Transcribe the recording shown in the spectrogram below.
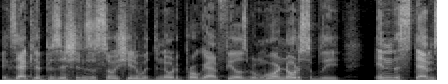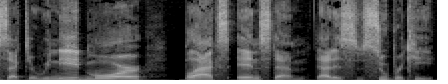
executive positions associated with the noted program fields, but more noticeably in the STEM sector. We need more blacks in STEM. That is super key.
